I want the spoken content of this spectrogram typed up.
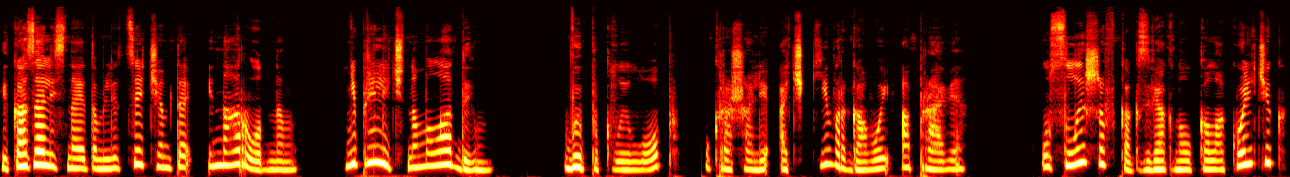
и казались на этом лице чем-то инородным, неприлично молодым. Выпуклый лоб украшали очки в роговой оправе. Услышав, как звякнул колокольчик,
